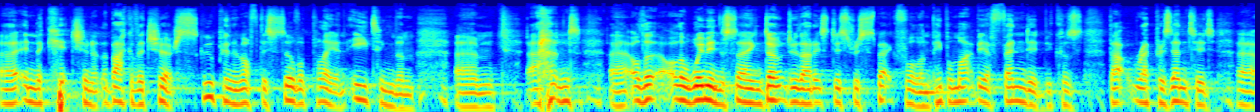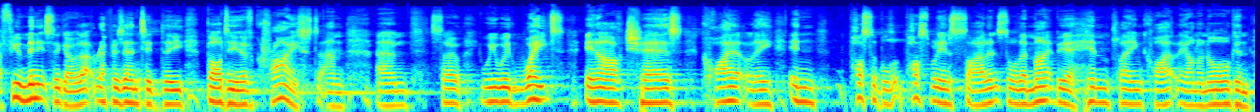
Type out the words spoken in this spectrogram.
uh, in the kitchen at the back of the church scooping them off this silver plate and eating them. Um, and uh, other, other women saying, Don't do that, it's disrespectful. And people might be offended because that represented, uh, a few minutes ago, that represented the body of Christ. And um, so we would wait in our chairs quietly in possible, possibly in silence, or there might be a hymn playing quietly on an organ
